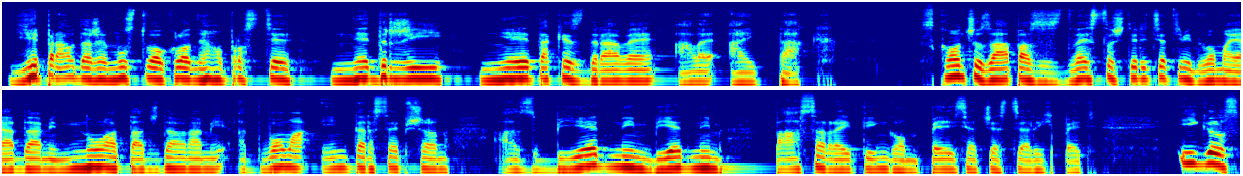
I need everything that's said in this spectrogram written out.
Je pravda, že mužstvo okolo neho proste nedrží, nie je také zdravé, ale aj tak. Skončil zápas s 242 yardami, 0 touchdownami a dvoma interception a s biedným, biedným passer ratingom 56,5. Eagles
